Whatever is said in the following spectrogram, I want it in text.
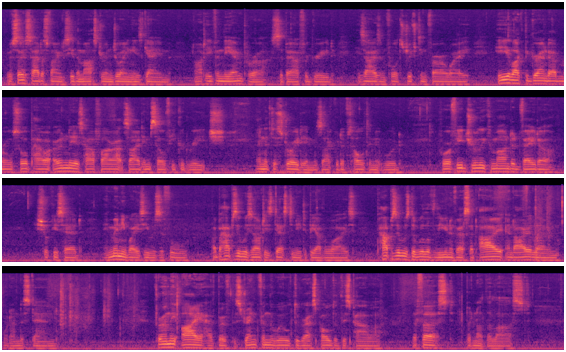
It was so satisfying to see the Master enjoying his game. Not even the Emperor, C'baoth agreed, his eyes and thoughts drifting far away. He, like the Grand Admiral, saw power only as how far outside himself he could reach, and it destroyed him, as I could have told him it would. For if he truly commanded Vader, he shook his head. In many ways he was a fool, but perhaps it was not his destiny to be otherwise. Perhaps it was the will of the universe that I, and I alone, would understand. For only I have both the strength and the will to grasp hold of this power, the first, but not the last.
